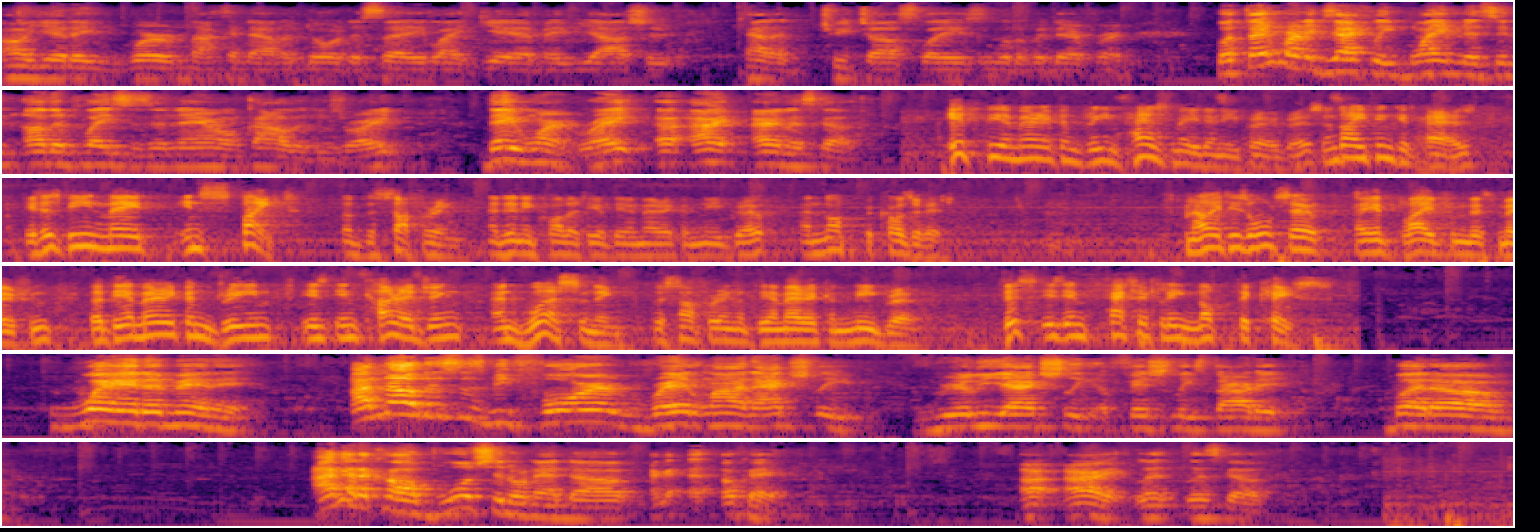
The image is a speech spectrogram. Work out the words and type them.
Oh yeah, they were knocking down the door to say, like, yeah, maybe y'all should kind of treat y'all slaves a little bit different. But they weren't exactly blaming this in other places in their own colonies, right? They weren't, right? Uh, all right, all right, let's go. If the American dream has made any progress, and I think it has, it has been made in spite of the suffering and inequality of the American Negro, and not because of it. Now, it is also implied from this motion that the American dream is encouraging and worsening the suffering of the American Negro. This is emphatically not the case. Wait a minute. I know this is before Red Line actually, really, actually, officially started, but um, I gotta call bullshit on that dog. Got, okay, all right, let, let's go.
